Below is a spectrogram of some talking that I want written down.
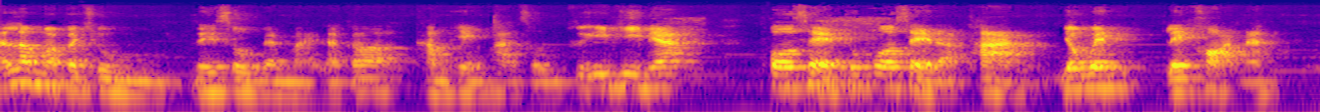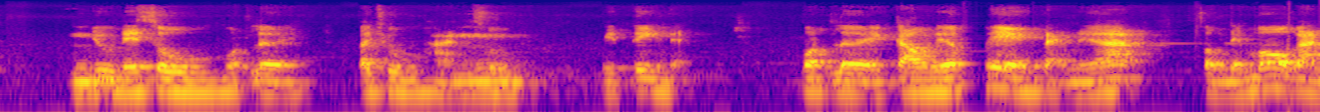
แล้วเรามาประชุมในซูมกันใหม่ แล้วก็ทำเพลงผ่านซูมคือ EP เนี้ย process ทุก process อะผ่านยกเว้น record นะ อยู่ในซูมหมดเลย ประชุมผ่านอืม Zoom meeting เนี่ยหมดเลยเกาเนื้อเพลงแต่งเนื้อส่ง demo กัน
